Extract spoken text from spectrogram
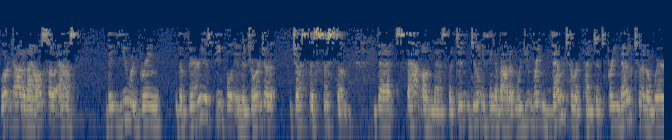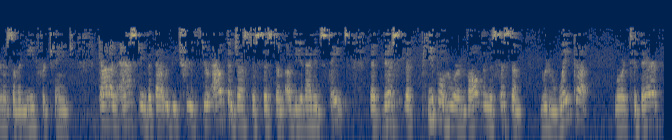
Lord God, and I also ask that you would bring the various people in the Georgia justice system that sat on this, that didn't do anything about it, would you bring them to repentance, bring them to an awareness of a need for change? God, I'm asking that that would be true throughout the justice system of the United States. That this, that people who are involved in the system would wake up, Lord, to their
